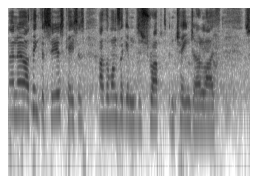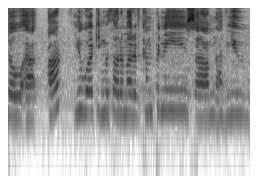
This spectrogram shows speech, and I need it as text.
No, no. I think the serious cases are the ones that to disrupt and change our life. So, uh, are you working with automotive companies? Um, have you?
